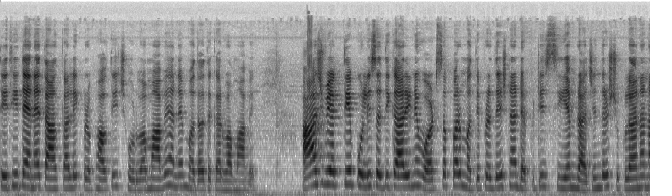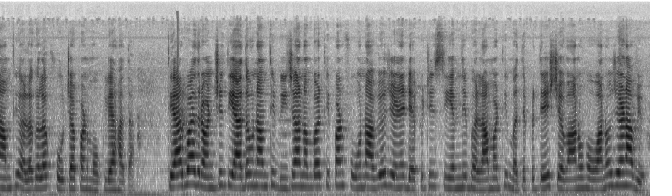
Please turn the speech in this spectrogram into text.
તેથી તેને તાત્કાલિક પ્રભાવથી છોડવામાં આવે અને મદદ કરવામાં આવે. આ જ વ્યક્તિએ પોલીસ અધિકારીને વોટ્સઅપ પર મધ્યપ્રદેશના ડેપ્યુટી સીએમ રાજેન્દ્ર શુક્લાના નામથી અલગ અલગ ફોટા પણ મોકલ્યા હતા. ત્યારબાદ રણજીત યાદવ નામથી બીજા નંબરથી પણ ફોન આવ્યો, જેણે ડેપ્યુટી સીએમની ભલામણથી મધ્યપ્રદેશ જવાનું હોવાનું જણાવ્યું.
